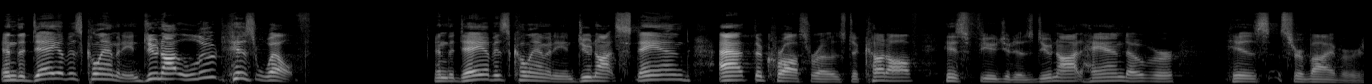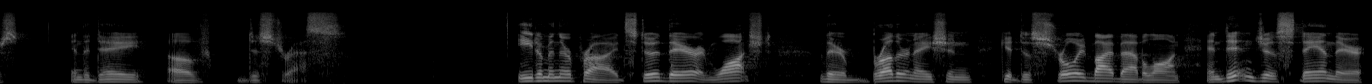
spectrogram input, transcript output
in the day of his calamity. And do not loot his wealth in the day of his calamity, and do not stand at the crossroads to cut off his fugitives. Do not hand over his survivors in the day of distress. Edom, in their pride, stood there and watched their brother nation get destroyed by Babylon and didn't just stand there,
